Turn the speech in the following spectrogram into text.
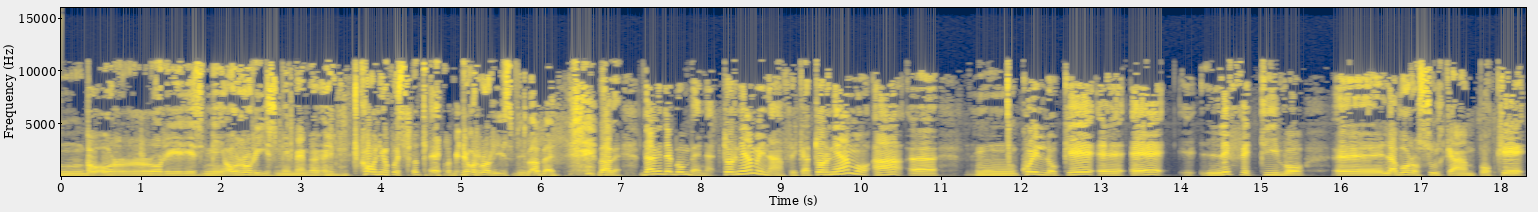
mm, boh, orrorismi, orrorismi, conio questo termine, orrorismi, va bene, va bene. Davide Bomben, torniamo in Africa, torniamo a eh, mh, mm, quello che eh, è l'effettivo eh, lavoro sul campo che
